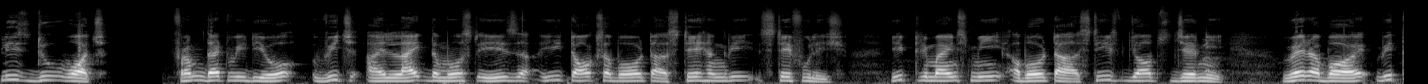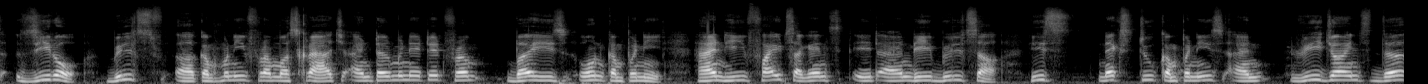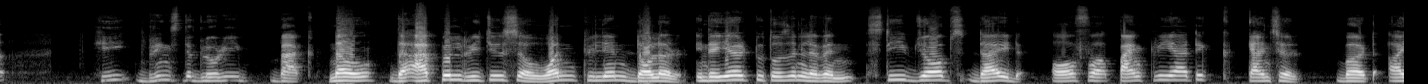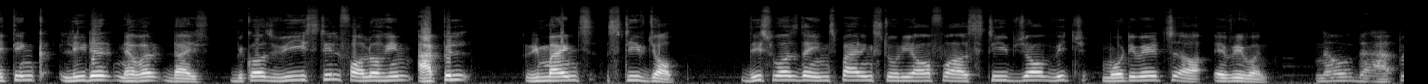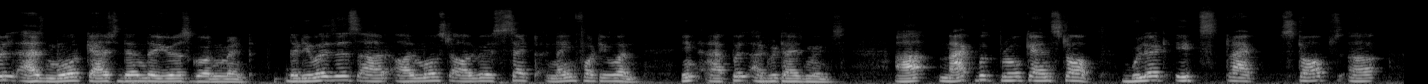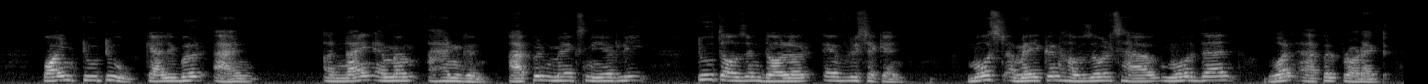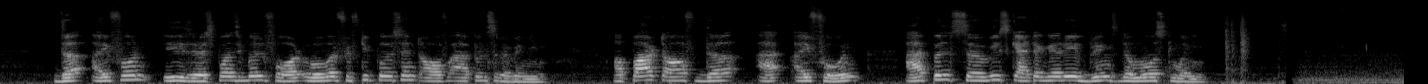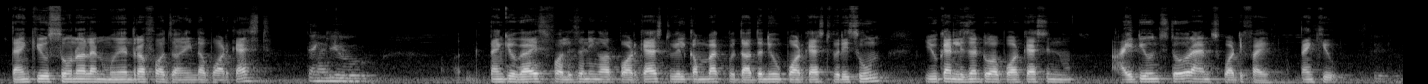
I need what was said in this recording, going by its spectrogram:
Please do watch. From that video, which I like the most is uh, he talks about uh, stay hungry, stay foolish. It reminds me about uh, Steve Jobs' journey, where a boy with zero builds a company from a scratch and terminated from by his own company. And he fights against it and he builds uh, his next two companies and rejoins the he brings the glory back. Now the apple reaches a 1 trillion dollar. In the year 2011 steve jobs died of uh, pancreatic cancer. But i think leader never dies because we still follow him apple reminds steve jobs this was the inspiring story of uh, Steve Jobs, which motivates uh, everyone. Now, the Apple has more cash than the US government. The devices are almost always set 941 in Apple advertisements. A MacBook Pro can stop bullet its track stops a .22 caliber and a 9 mm handgun. Apple makes nearly $2000 every second. Most American households have more than one Apple product. The iPhone is responsible for over 50% of Apple's revenue. A part of the uh, iPhone, Apple's service category brings the most money. Thank you, Sonal and Munendra, for joining the podcast. Thank, you. Thank you guys for listening our podcast. We'll come back with other new podcast very soon. You can listen to our podcast in iTunes Store and Spotify. Thank you.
